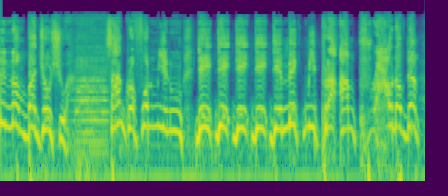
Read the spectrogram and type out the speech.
Nom ba joshua. No mmienu they, they, they, they, they make me proud. I'm proud of them.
